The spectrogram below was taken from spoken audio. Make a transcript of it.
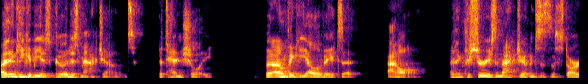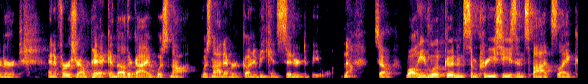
I think he could be as good as Mac Jones potentially, but I don't think he elevates it at all. I think there's a reason Mac Jones is the starter and a first round pick, and the other guy was not was not ever going to be considered to be one. No. So while he looked good in some preseason spots, like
